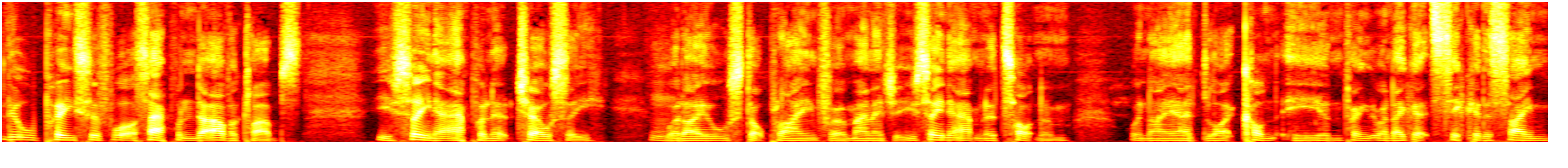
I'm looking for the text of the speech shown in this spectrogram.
little piece of what's happened at other clubs? You've seen it happen at Chelsea, Hmm. where they all stopped playing for a manager. You've seen it happen at Tottenham when they had like Conte and things. When they get sick of the same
